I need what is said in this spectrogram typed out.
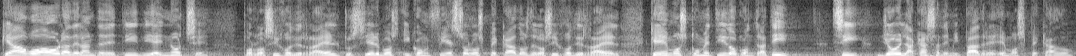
que hago ahora delante de ti día y noche por los hijos de Israel, tus siervos, y confieso los pecados de los hijos de Israel que hemos cometido contra ti. Sí, yo y la casa de mi padre hemos pecado.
